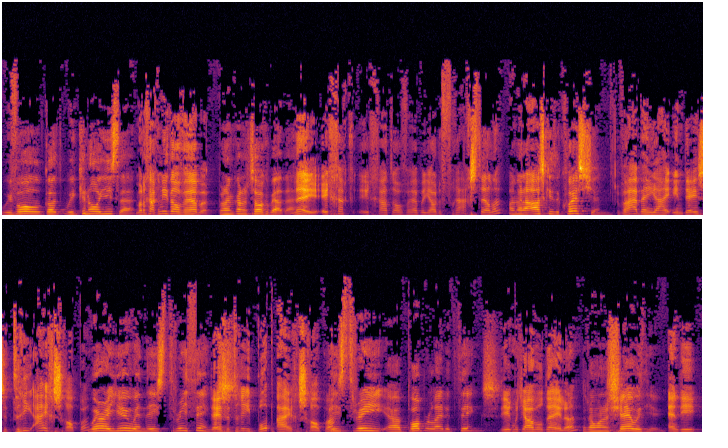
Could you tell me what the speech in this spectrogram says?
We've all got, we can all use that. Maar daar ga ik niet over hebben. But I'm going to talk about that. Nee, ik ga, ik ga het over hebben, jou de vraag stellen. I'm going to ask you the question Waar ben jij in deze drie eigenschappen, Where are you in these three things? deze drie Bob-eigenschappen, These three uh, Bob related things die ik met jou wil delen that I want to share with you. en die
